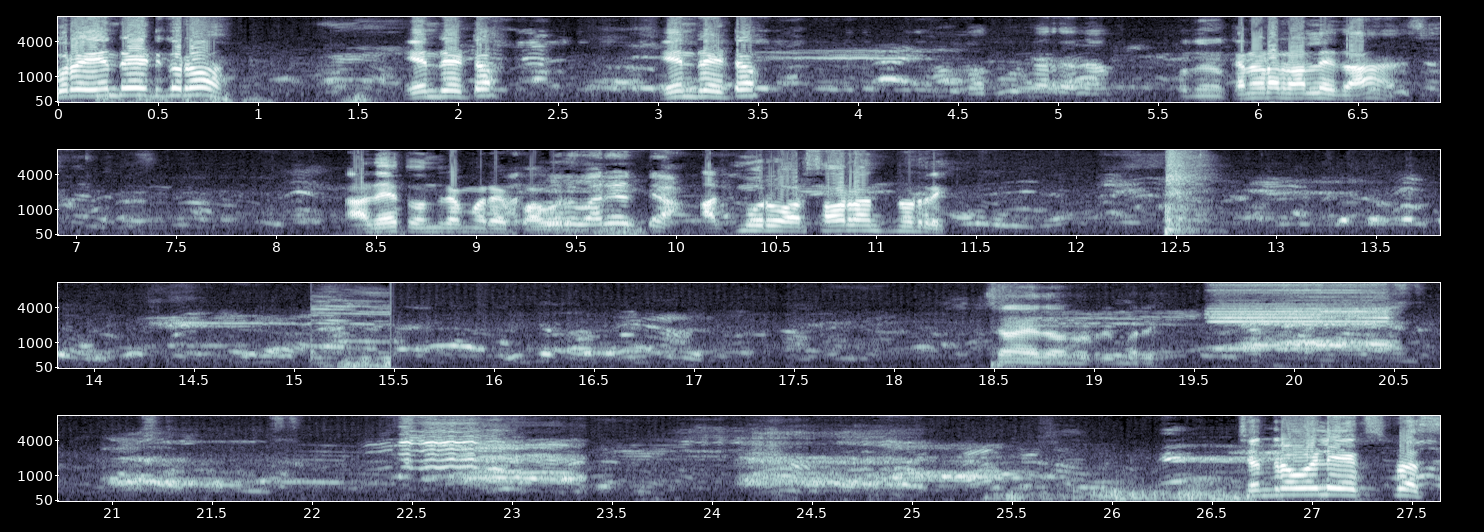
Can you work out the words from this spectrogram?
ಗುರು ಏನ್ ರೇಟ್ ಗುರು? ಏನ್ ರೇಟು ಏನ್ ರೇಟು ಕನ್ನಡ ರಾಲೇದಾ ಅದೇ ತೊಂದ್ರೆ ಮರಪ್ಪ ಅವರು. ಹದ್ಮೂರುವರೆ ಸಾವಿರ ಅಂತ ನೋಡ್ರಿ. ಚೆನ್ನಾಗಿದಾವ ನೋಡ್ರಿ ಮರಿ. ಚಂದ್ರವಳ್ಳಿ ಎಕ್ಸ್ಪ್ರೆಸ್.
